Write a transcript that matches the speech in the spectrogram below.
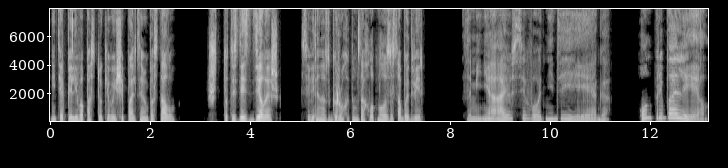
нетерпеливо постукивающий пальцами по столу. «Что ты здесь делаешь?» Северина с грохотом захлопнула за собой дверь. «Заменяю сегодня Диего. Он приболел».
